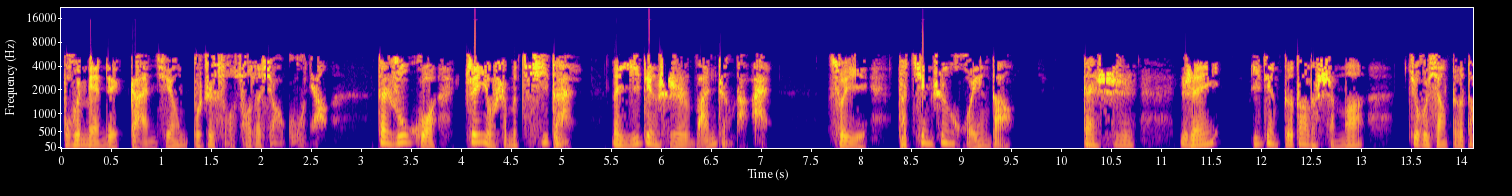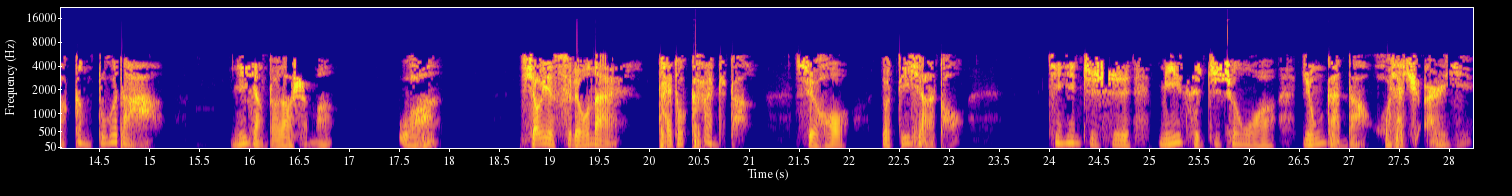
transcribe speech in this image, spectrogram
不会面对感情不知所措的小姑娘。但如果真有什么期待，那一定是完整的爱。所以他轻声回应道：“但是人一定得到了什么，就会想得到更多的。你想得到什么？”我小野寺留奈抬头看着他，随后又低下了头。仅仅只是彼此支撑我勇敢的活下去而已，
